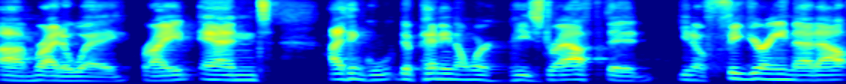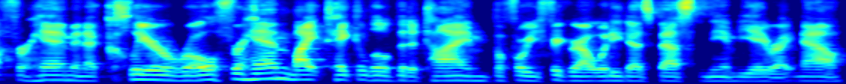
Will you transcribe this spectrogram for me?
um, right away, right? And I think depending on where he's drafted, you know, figuring that out for him and a clear role for him might take a little bit of time before you figure out what he does best in the NBA right now.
